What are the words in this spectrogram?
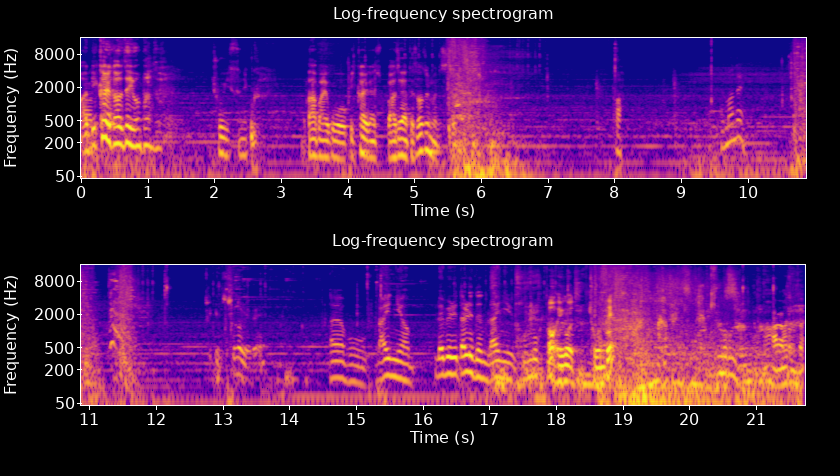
아 미카엘 가도 돼 이번 판도 조 있으니까 나 말고 미카엘 그냥 마진한테 써주면 진짜 할만해. 저기 미친놈이네. 나야 뭐 라인이야. 레벨이 딸리든 라인이 못 먹든 어 이거 좋은데? 킬 먹으면 돼. 아 이거 돼?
